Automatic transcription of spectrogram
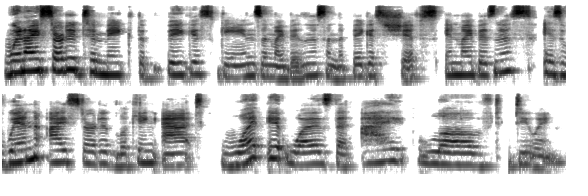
When I started to make the biggest gains in my business and the biggest shifts in my business is when I started looking at what it was that I loved doing.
